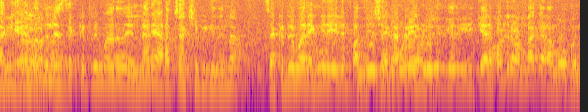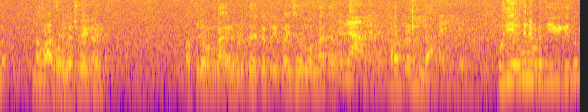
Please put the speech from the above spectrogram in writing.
സെക്രട്ടറി കേരളത്തിലെ വേണം. സെക്രട്ടറിമാരെ എല്ലാവരെയും അടച്ചാക്ഷേപിക്കുന്നില്ല. സെക്രട്ടറിമാർ എങ്ങനെയും പത്ത് സെക്രട്ടറി കയറി ഇരിക്കാൻ പത്ര ഉണ്ടാക്കാനാണ് നോക്കുന്നത്. പത്ര ഉണ്ടാക്കാൻ ഇവിടുത്തെ സെക്രട്ടറി പൈസ ഒന്നും ഉണ്ടാക്കാൻ പുള്ളി എങ്ങനെ ഇവിടെ ജീവിക്കുന്നു?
